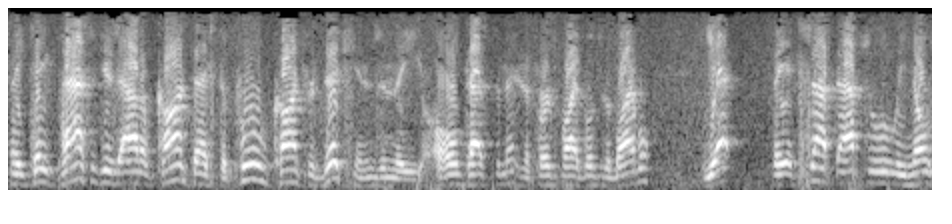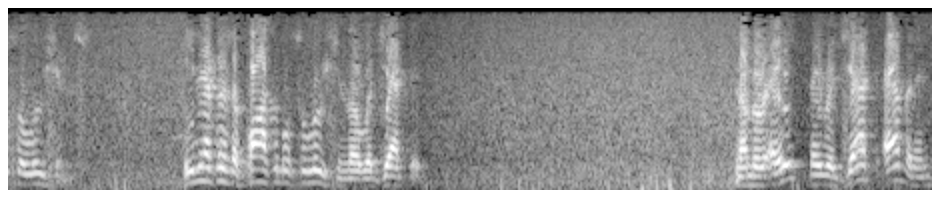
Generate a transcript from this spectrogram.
they take passages out of context to prove contradictions in the Old Testament, in the first five books of the Bible, yet they accept absolutely no solutions. Even if there's a possible solution, they'll reject it. Number eight, they reject evidence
